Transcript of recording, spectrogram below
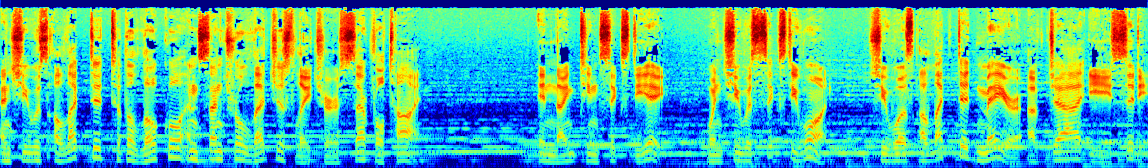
and she was elected to the local and central legislature several times. In 1968, when she was 61, she was elected mayor of Jiayi City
